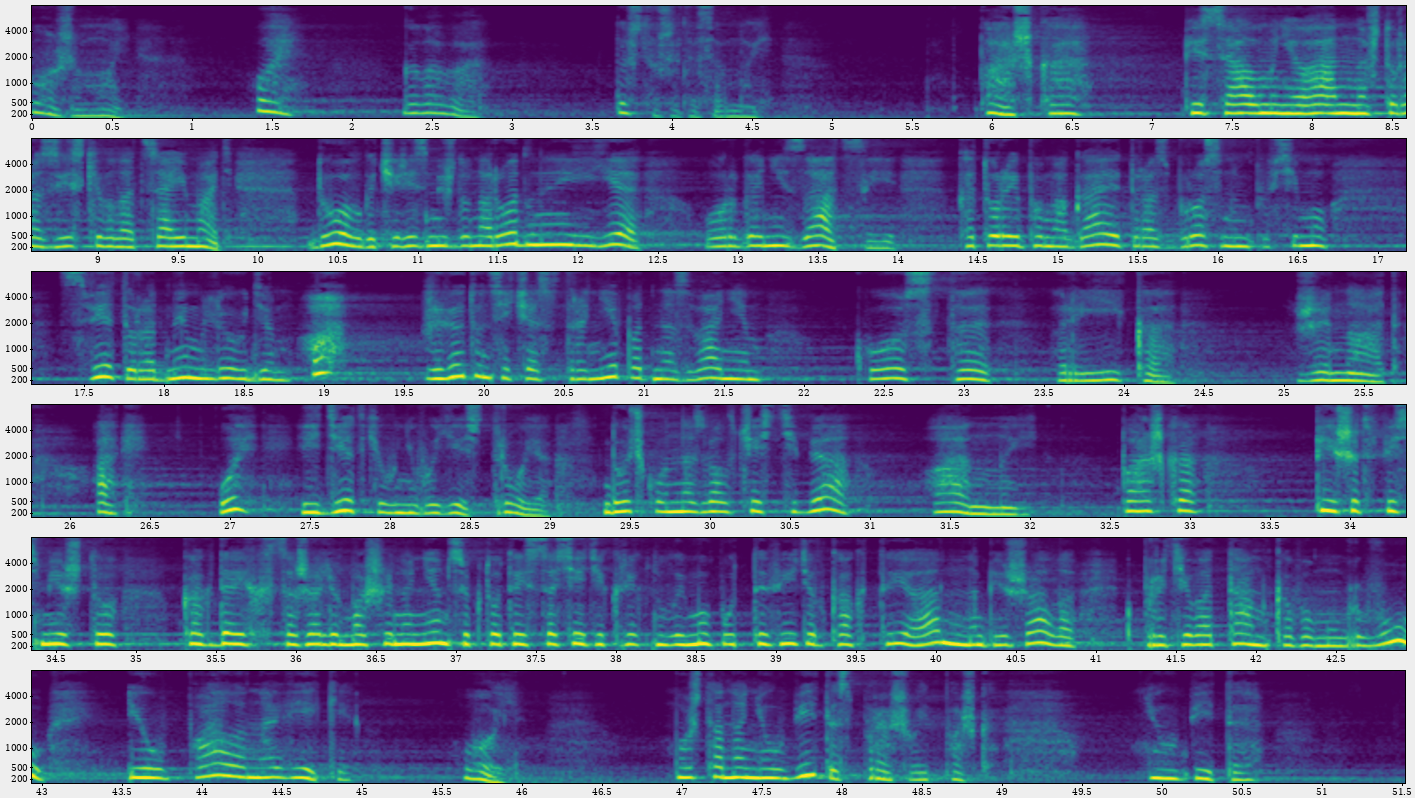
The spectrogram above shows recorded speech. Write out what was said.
Боже мой, ой, голова, да что же это со мной? Пашка писал мне Анна, что разыскивал отца и мать. Долго через международные организации, которые помогают разбросанным по всему свету родным людям. А! Живет он сейчас в стране под названием Коста-Рика. Женат. А Ой, и детки у него есть трое. Дочку он назвал в честь тебя Анной. Пашка пишет в письме, что когда их сажали в машину немцы, кто-то из соседей крикнул ему, будто видел, как ты, Анна, бежала к противотанковому рву и упала навеки. Ой, может, она не убита, спрашивает Пашка. Не убита.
